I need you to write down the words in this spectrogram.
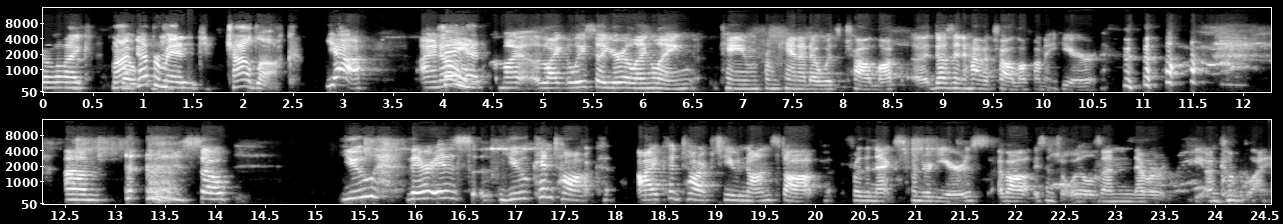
So like my So- peppermint child lock. Yeah, I know. My like Lisa, your ylang ylang came from Canada with child lock. Uh, doesn't have a child lock on it here. um, so you there is you can talk. I could talk to you nonstop for the next hundred years about essential oils and never be uncompliant.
